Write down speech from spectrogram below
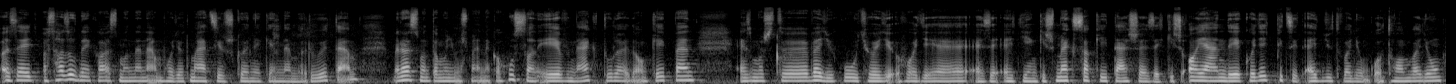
az, egy, az hazudnék, ha azt mondanám, hogy ott március környékén nem örültem, mert azt mondtam, hogy most már ennek a 20 évnek tulajdonképpen ez most vegyük úgy, hogy, hogy ez egy ilyen kis megszakítása, ez egy kis ajándék, hogy egy picit együtt vagyunk, otthon vagyunk.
